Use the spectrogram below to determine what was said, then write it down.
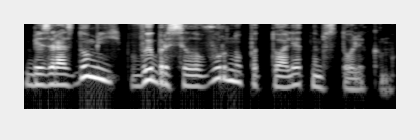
без раздумий выбросила в урну под туалетным столиком.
